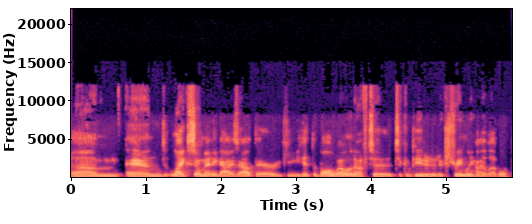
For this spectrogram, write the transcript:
Um, and like so many guys out there, he hit the ball well enough to to compete at an extremely high level,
